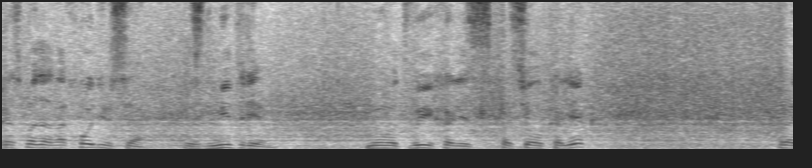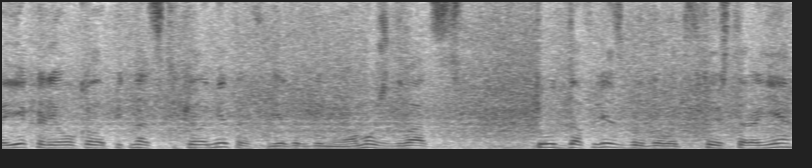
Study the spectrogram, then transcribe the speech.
Господа, находимся с Дмитрием. Мы вот выехали с поселка Лек. Проехали около 15 километров, я так думаю, а может 20. Тут до Флесбурга, вот в той стороне,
